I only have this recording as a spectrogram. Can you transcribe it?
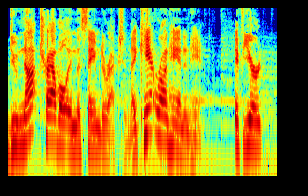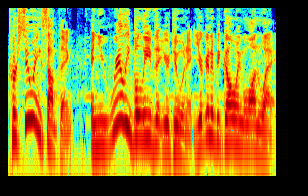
do not travel in the same direction. They can't run hand in hand. If you're pursuing something and you really believe that you're doing it, you're going to be going one way.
